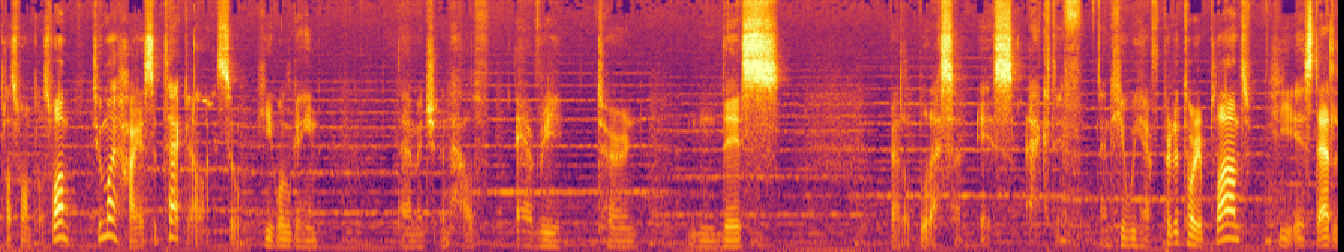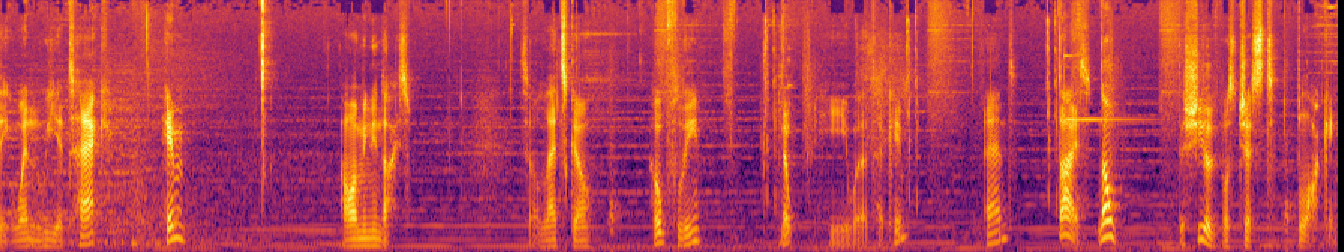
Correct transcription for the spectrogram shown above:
plus 1 plus 1 to my highest attack ally, so he will gain damage and health every turn this Battle Blesser is active. And here we have Predatory Plant. He is deadly. When we attack him, our minion dies. So let's go. Hopefully. Nope. He will attack him. And dies. No! The shield was just blocking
